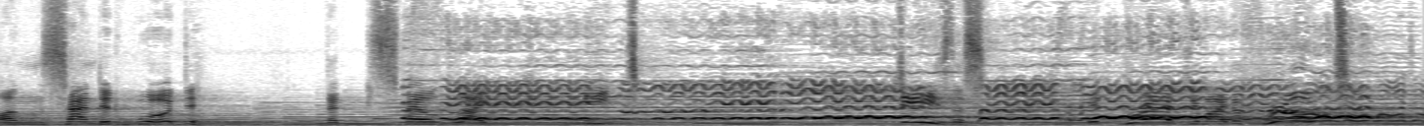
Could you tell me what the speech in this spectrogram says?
Unsanded wood that smelled like meat. Jesus! It grabbed you by the throat!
